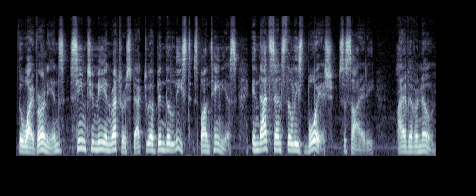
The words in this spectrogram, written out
The Wyvernians seem to me in retrospect to have been the least spontaneous, in that sense the least boyish, society I have ever known.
